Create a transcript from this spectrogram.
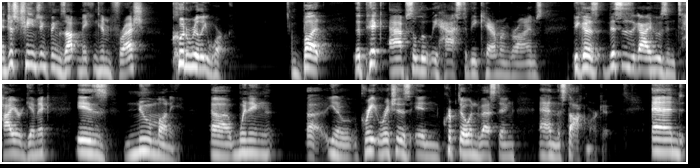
and just changing things up, making him fresh, could really work. But the pick absolutely has to be Cameron Grimes because this is a guy whose entire gimmick is new money, uh, winning, uh, you know, great riches in crypto investing and the stock market. And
